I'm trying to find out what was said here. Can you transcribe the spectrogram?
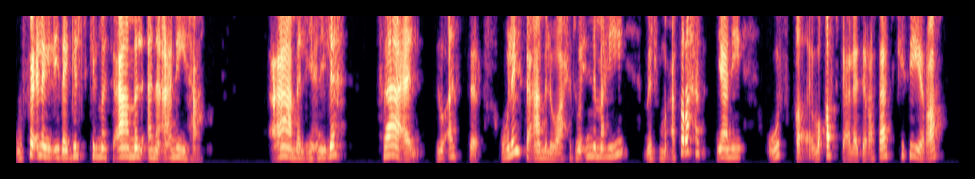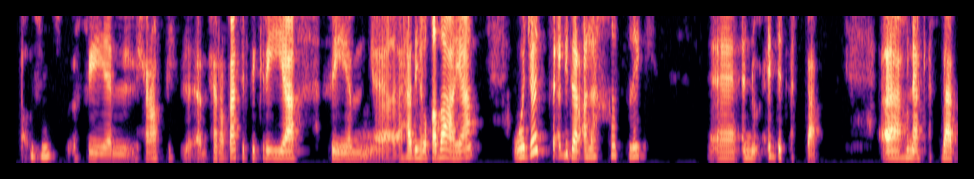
وفعلا إذا قلت كلمة عامل أنا أعنيها. عامل يعني له فاعل يؤثر وليس عامل واحد وإنما هي مجموعة. صراحة يعني وفق وقفت على دراسات كثيرة في الانحراف الانحرافات الفكرية في هذه القضايا وجدت أقدر ألخص لك آه، أنه عدة أسباب. آه، هناك أسباب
